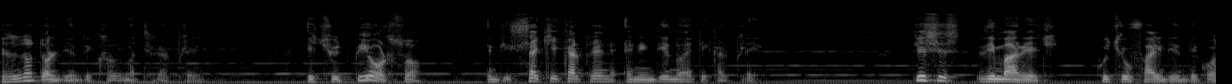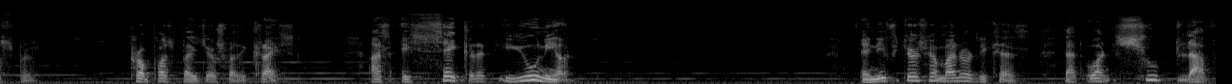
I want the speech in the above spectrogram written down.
is not only in the cross material plane, it should be also in the psychical plane and in the noetical plane. This is the marriage which you find in the gospel proposed by Joshua the Christ as a sacred union. And if Joshua Immanuel declares that one should love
